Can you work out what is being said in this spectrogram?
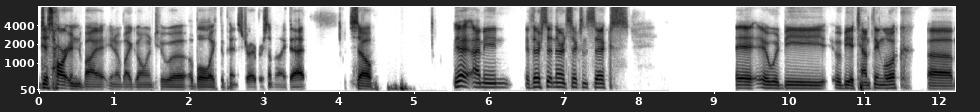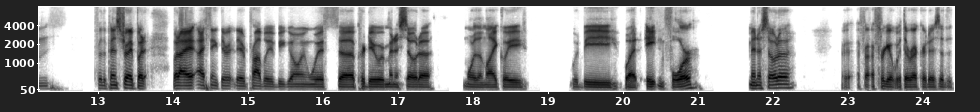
disheartened by you know by going to a, a bowl like the Pinstripe or something like that. So yeah, I mean, if they're sitting there at six and six, it, it would be it would be a tempting look um, for the Pinstripe, but but I, I think they're they'd probably be going with uh, Purdue or Minnesota more than likely. Would be what eight and four, Minnesota. I forget what the record is at the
